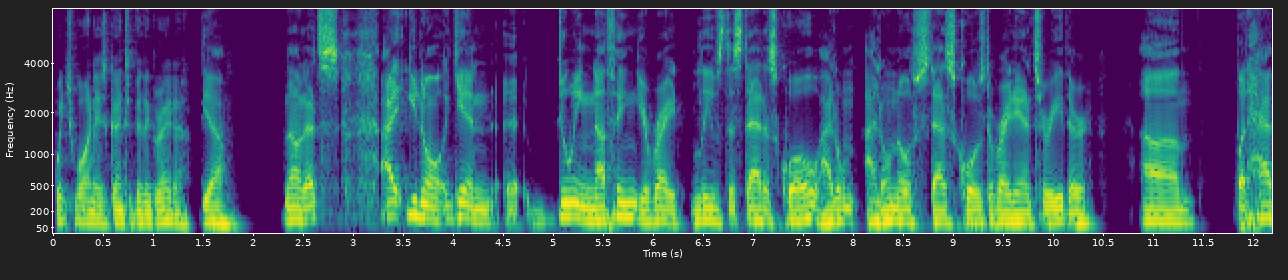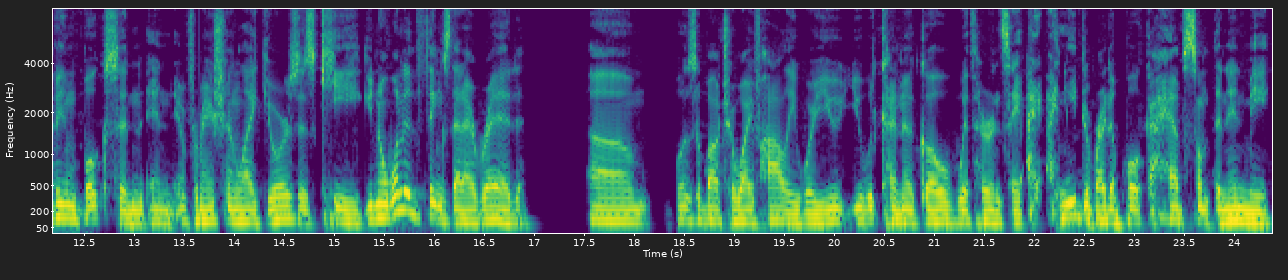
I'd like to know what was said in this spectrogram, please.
which one is going to be the greater. Yeah. No, that's I you know, again, uh, doing nothing, you're right, leaves the status quo. I don't I don't know if status quo is the right answer either. Um but having books and, and information like yours is key. You know, one of the things that I read um was about your wife Holly, where you you would kind of go with her and say, I, I need to write a book. I have something in me.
